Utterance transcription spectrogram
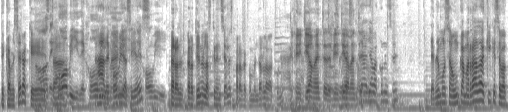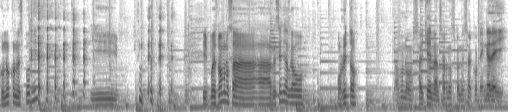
de cabecera que No, está. de hobby, de hobby. Ah, de mane, hobby, así de es. hobby. Pero, pero tiene las credenciales para recomendar la vacuna. Ah, Definitivamente, Entonces, definitivamente. Ya, ya vacúnense. Tenemos a un camarada aquí que se vacunó con la Sputnik. y. y pues vámonos a, a reseñas, Gabo. Morrito. Vámonos, hay que lanzarnos con esa cortina. Venga de ahí.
